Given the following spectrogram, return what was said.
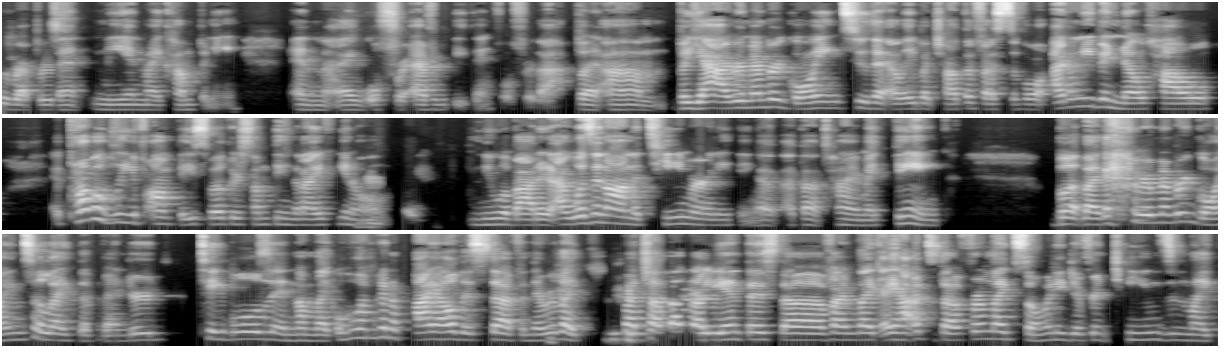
to represent me and my company and I will forever be thankful for that. But um but yeah, I remember going to the LA Bachata Festival. I don't even know how probably if on Facebook or something that I, you know, Mhm. knew about it. I wasn't on a team or anything at, at that time, I think. But like I remember going to like the vendor tables and I'm like, oh, I'm gonna buy all this stuff. And they were like bachata caliente stuff. I'm like, I had stuff from like so many different teams and like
